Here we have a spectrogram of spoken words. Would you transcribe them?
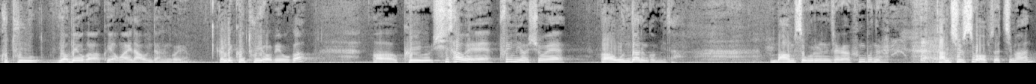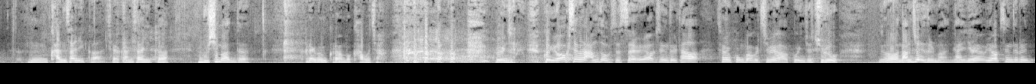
그두 여배우가 그 영화에 나온다는 거예요. 그런데 그 두 여배우가, 어, 그 시사회에, 프리미어 쇼에, 어, 온다는 겁니다. 마음속으로는 제가 흥분을 감출 수가 없었지만, 음, 간사니까, 제가 간사니까 무심한데, 그래, 그럼, 그래, 한번 가보자. 그 이제, 그 여학생은 아무도 없었어요. 여학생들 다 성역 공부하고 집에 갔고, 이제 주로, 어, 남자애들만. 여, 여학생들은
